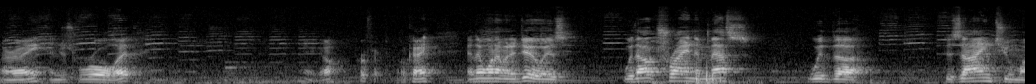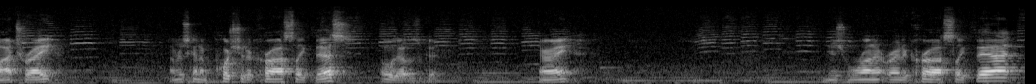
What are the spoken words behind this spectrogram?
Alright, and just roll it. Perfect. Okay? And then what I'm going to do is, without trying to mess with the design too much, right? I'm just going to push it across like this. Oh, that was good. Alright? Just run it right across like that.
